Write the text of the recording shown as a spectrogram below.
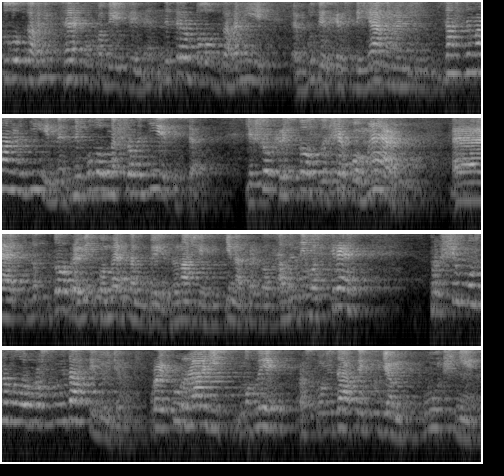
було б взагалі в церкву ходити, не, не треба було б взагалі бути християнами. В нас немає надії, не, не було б на що надіятися. Якщо Христос лише помер, добре, Він помер там за наші гріхи, наприклад, але не воскрес. Про що можна було б розповідати людям? Про яку радість могли розповідати людям учні?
